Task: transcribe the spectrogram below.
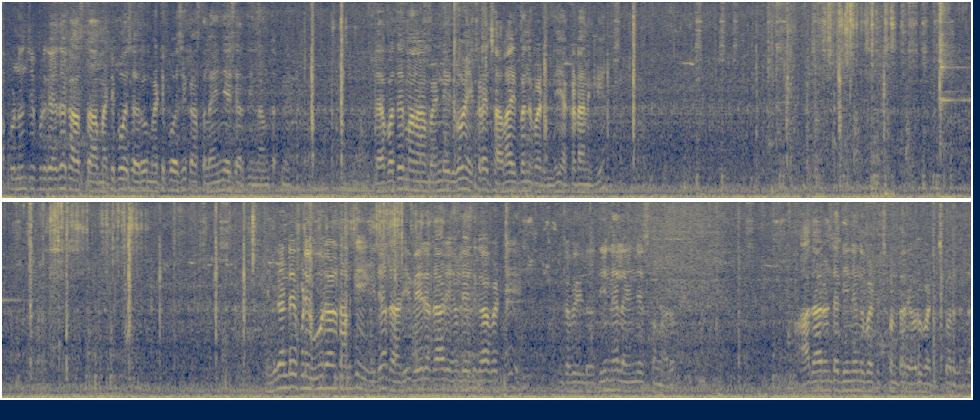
అప్పటి నుంచి ఇప్పటికైతే కాస్త మట్టి పోసారు మట్టి పోసి కాస్త లైన్ చేశారు దీన్ని అంతటిని. లేకపోతే మన బండి ఇదిగో ఇక్కడే చాలా ఇబ్బంది పడింది ఎక్కడానికి. ఎందుకంటే ఇప్పుడు ఈ ఊరు వెళ్ళటానికి ఇదే దారి వేరే దారి ఏం లేదు కాబట్టి ఇంకా వీళ్ళు దీన్నే లైన్ చేసుకున్నారు. ఆధార్ ఉంటే దీన్ని ఎందుకు పట్టించుకుంటారు? ఎవరు పట్టించుకోరు కదా.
